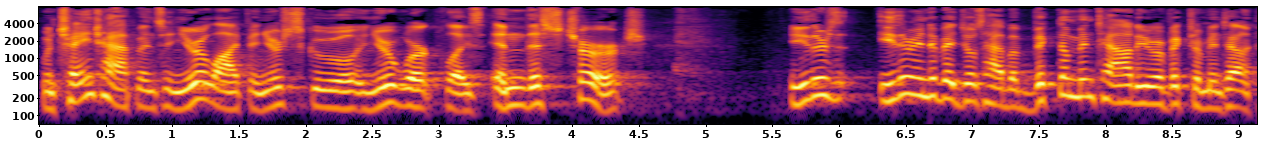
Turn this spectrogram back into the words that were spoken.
When change happens in your life, in your school, in your workplace, in this church, either either individuals have a victim mentality or a victor mentality.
